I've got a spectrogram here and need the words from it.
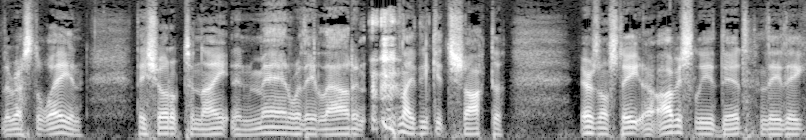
the rest of the way, and they showed up tonight, and man, were they loud, and I think it shocked the Arizona State. Uh, obviously, it did. They they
